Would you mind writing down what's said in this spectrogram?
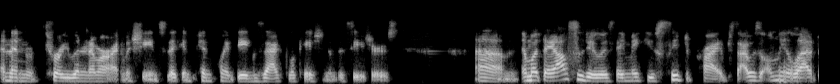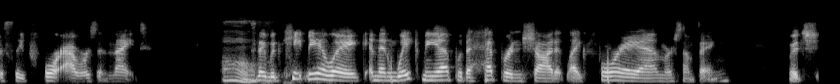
and then throw you in an MRI machine so they can pinpoint the exact location of the seizures. Um, and what they also do is they make you sleep deprived. So I was only allowed to sleep four hours a night. Oh. So they would keep me awake and then wake me up with a heparin shot at like 4 a.m. or something. Which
